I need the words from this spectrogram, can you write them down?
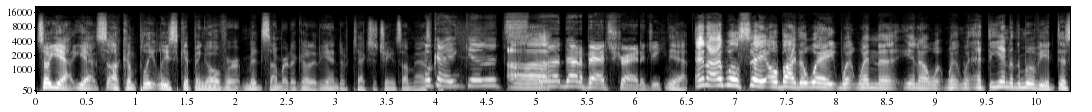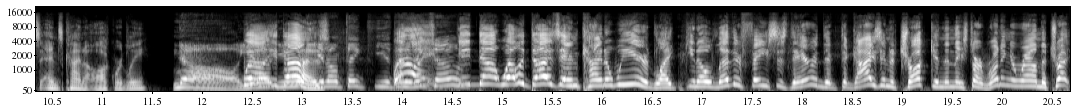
So yeah, yeah. So uh, completely skipping over Midsummer to go to the end of Texas Chainsaw Massacre. okay, yeah, that's Uh, not, not a bad strategy. Yeah, and I will say, oh, by the way, when, when the you know when, when at the end of the movie, it just ends kind of awkwardly. No, Well, it you don't- does. You don't think you, Well, you think so? it, it- no, well, it does end kind of weird. Like you know, Leatherface is there, and the, the guy's in a truck, and then they start running around the truck.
